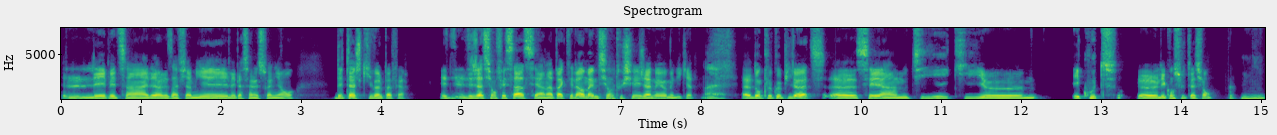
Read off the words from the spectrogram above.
les médecins, les infirmiers, les personnels soignants des tâches qu'ils veulent pas faire. Et déjà, si on fait ça, c'est un impact énorme, même si on touchait jamais au médical. Ouais. Euh, donc, le copilote, euh, c'est un outil qui euh, écoute euh, les consultations, mhm.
